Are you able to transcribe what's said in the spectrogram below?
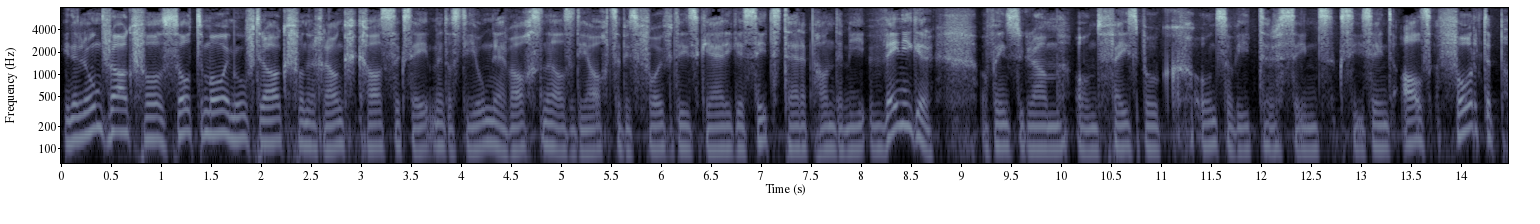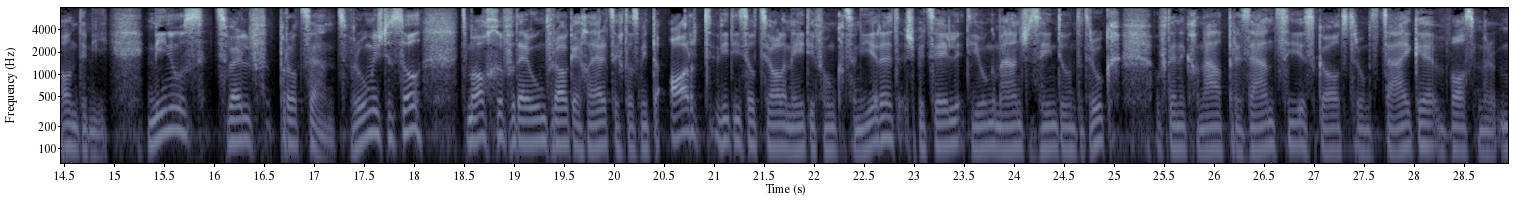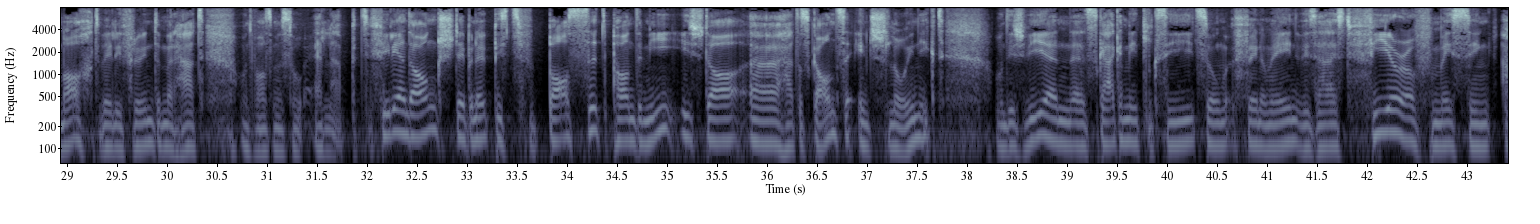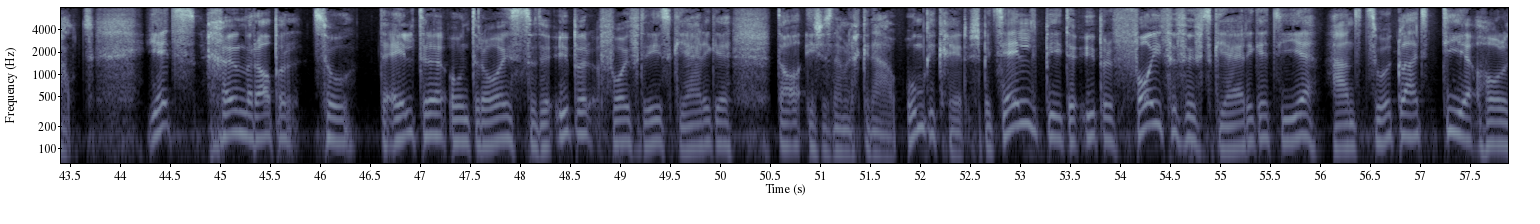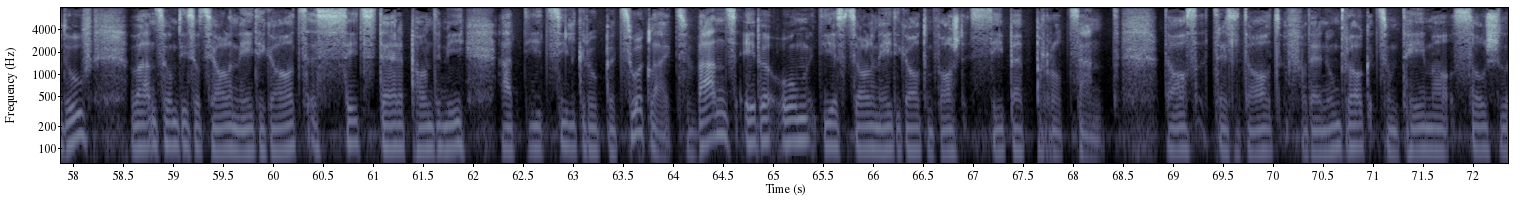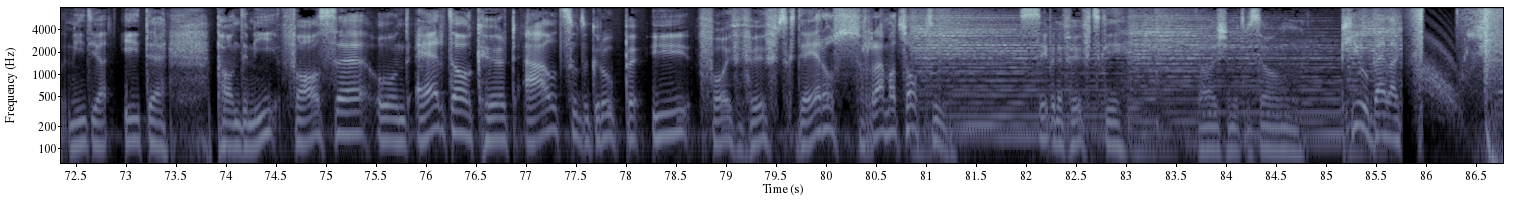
In einer Umfrage von Sotomo im Auftrag von einer Krankenkasse sieht man, dass die jungen Erwachsenen, also die 18- bis 35-Jährigen, seit der Pandemie weniger auf Instagram und Facebook und so weiter sind, sind als vor der Pandemie. Minus 12 Prozent. Warum ist das so? Die Macher von dieser Umfrage erklärt sich das mit der Art, wie die die sozialen Medien funktionieren. Speziell die jungen Menschen sind unter Druck, auf diesen Kanal präsent zu sein. Es geht darum zu zeigen, was man macht, welche Freunde man hat und was man so erlebt. Viele haben Angst, eben etwas zu verpassen. Die Pandemie ist da, äh, hat das Ganze entschleunigt und ist wie ein, ein Gegenmittel zum Phänomen, wie es heißt, Fear of Missing Out. Jetzt kommen wir aber zu den Älteren unter uns, zu den über 35-Jährigen, da ist es nämlich genau umgekehrt. Speziell bei den über 55-Jährigen, die haben zugelegt, die holen auf, wenn es um die sozialen Medien geht. Seit dieser Pandemie hat die Zielgruppe zugelegt, wenn es eben um die sozialen Medien geht, um fast 7 Prozent. Das das Resultat von dieser Umfrage zum Thema Social Media in der Pandemiephase. Und er da gehört auch zu der Gruppe U55, Deros Ramazzotti, 57. Da ist er mit dem Song Più Bella.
